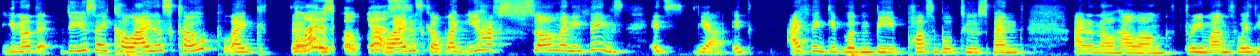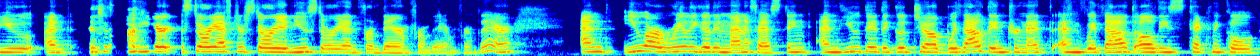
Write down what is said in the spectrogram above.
you know, the, do you say kaleidoscope? Like the, Kaleidoscope, yes. kaleidoscope like you have so many things it's yeah it i think it wouldn't be possible to spend i don't know how long three months with you and just you hear story after story a new story and from there and from there and from there. And you are really good in manifesting and you did a good job without the internet and without all these technical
